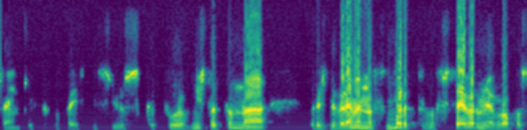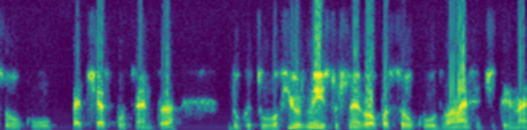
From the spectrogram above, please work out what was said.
членки в Европейския съюз, като равнищата на преждевременна смърт в Северна Европа са около 5-6%, докато в Южна и Източна Европа са около 12-14%.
